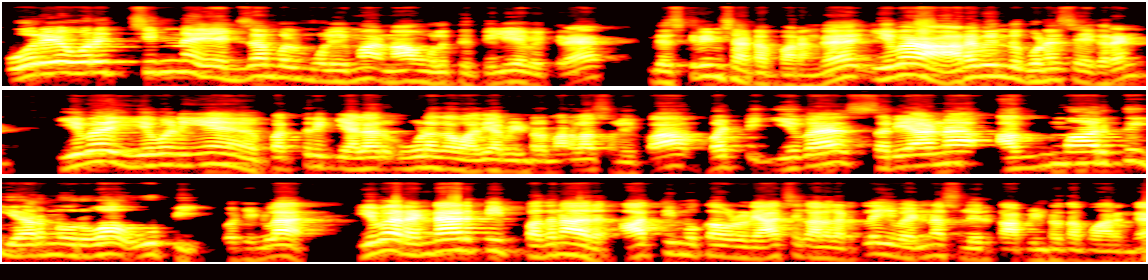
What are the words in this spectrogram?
ஒரே ஒரு சின்ன எக்ஸாம்பிள் மூலியமா நான் உங்களுக்கு தெரிய வைக்கிறேன். இந்த ஸ்கிரீன்ஷாட்டை பாருங்க. இவன் அரவிந்த் குணசேகரன். இவ இவனையே பத்திரிகையாளர் ஊடகவாதி அப்படின்ற மாதிரிலாம் சொல்லிப்பான் பட் இவ சரியான அக்மார்க்கு இருநூறு ரூபா ஓகேங்களா? இவ ரெண்டாயிரத்தி பதினாறு அதிமுகவுடைய ஆட்சி காலகட்டத்தில் இவன் என்ன சொல்லியிருக்கா அப்படின்றத பாருங்க.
